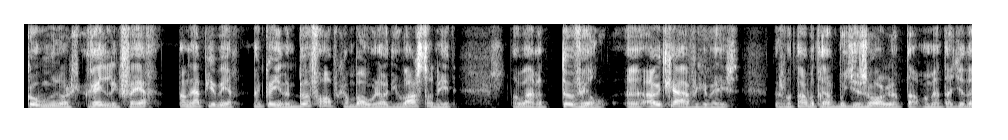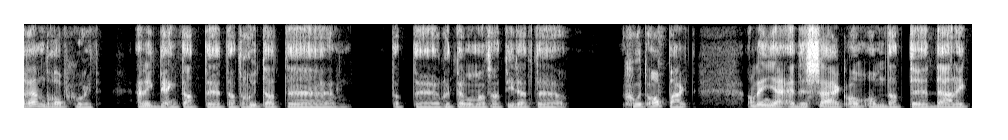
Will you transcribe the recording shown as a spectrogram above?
Komen we nog redelijk ver. Dan heb je weer, dan kun je een buffer op gaan bouwen. Nou, die was er niet. Er waren te veel eh, uitgaven geweest. Dus wat dat betreft moet je zorgen op dat moment dat je de rem erop gooit. En ik denk dat, eh, dat Ruud dat, eh, dat eh, Ruud Timmermans dat die dat eh, goed oppakt. Alleen ja, het is zaak om, om dat dadelijk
